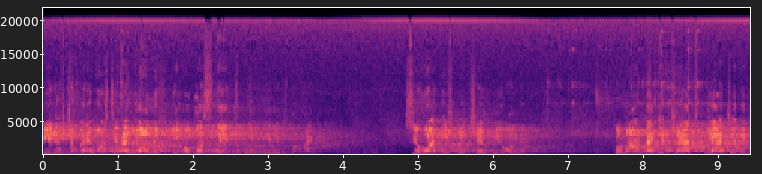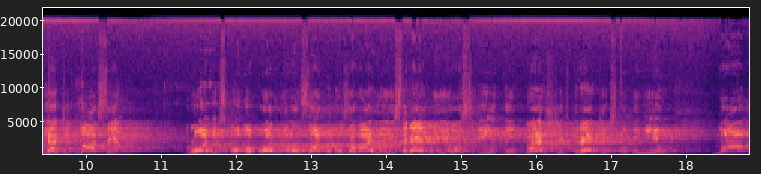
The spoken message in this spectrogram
Вірю, що переможці районних і обласних турнірів змагань. Сьогоднішні чемпіони. Команда дівчат 5-9 класи Бродівського опорного закладу загальної середньої освіти перших третіх ступенів номер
